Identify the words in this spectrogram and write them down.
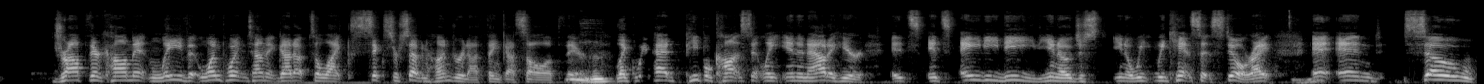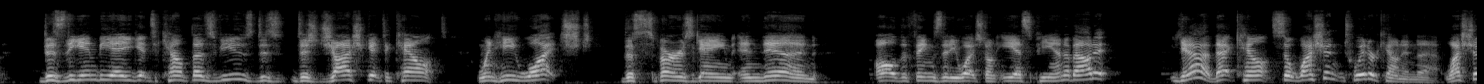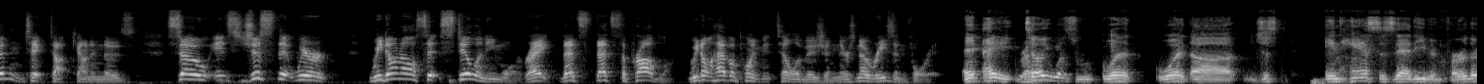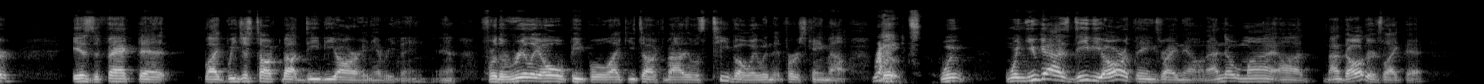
Drop their comment and leave. At one point in time, it got up to like six or seven hundred. I think I saw up there. Mhm. Like we've had people constantly in and out of here. It's it's ADD. You know, just you know, we we can't sit still, right? And, and so, does the NBA get to count those views? Does does Josh get to count when he watched the Spurs game and then all the things that he watched on ESPN about it? Yeah, that counts. So why shouldn't Twitter count in that? Why shouldn't TikTok count in those? So it's just that we're we don't all sit still anymore, right? That's that's the problem. We don't have appointment television. There's no reason for it. Hey, hey Right. tell you what's what what uh just enhances that even further is the fact that like we just talked about DVR and everything. Yeah. For the really old people, like you talked about, it was TiVo when it first came out. Right. But when when you guys DVR things right now, and I know my uh my daughter's like that,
